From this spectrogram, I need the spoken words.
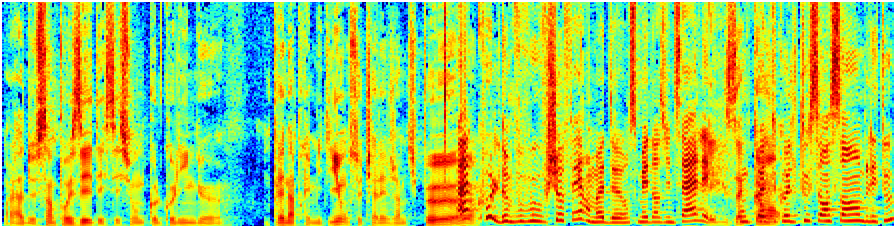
voilà, de s'imposer des sessions de call calling euh, en plein après-midi. On se challenge un petit peu. euh, Ah, cool Donc vous vous chauffez en mode euh, on se met dans une salle et Exactement. on colle, colle tous ensemble et tout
